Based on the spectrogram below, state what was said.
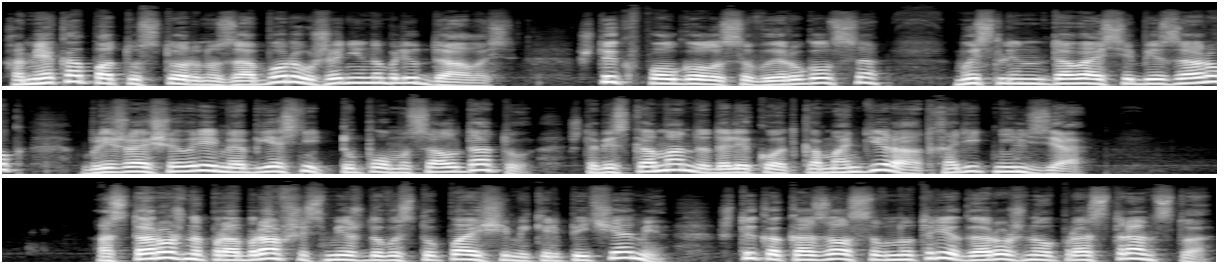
Хомяка по ту сторону забора уже не наблюдалось. Штык в полголоса выругался, мысленно давая себе зарок в ближайшее время объяснить тупому солдату, что без команды далеко от командира отходить нельзя. Осторожно пробравшись между выступающими кирпичами, Штык оказался внутри огороженного пространства,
